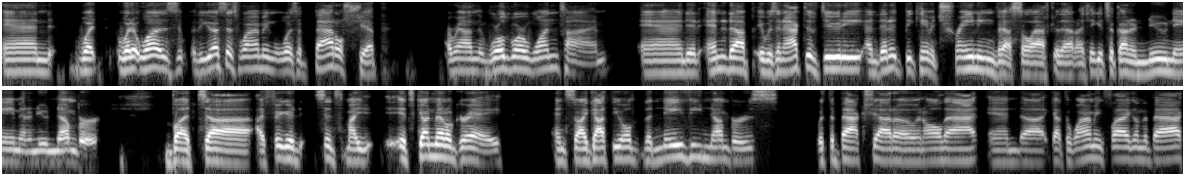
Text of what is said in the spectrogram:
and what what it was, the USS Wyoming was a battleship around the World War 1 time and it ended up it was an active duty and then it became a training vessel after that. I think it took on a new name and a new number. But uh, i figured since my it's gunmetal gray and so i got the old the navy numbers with the back shadow and all that and uh, got the wyoming flag on the back.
